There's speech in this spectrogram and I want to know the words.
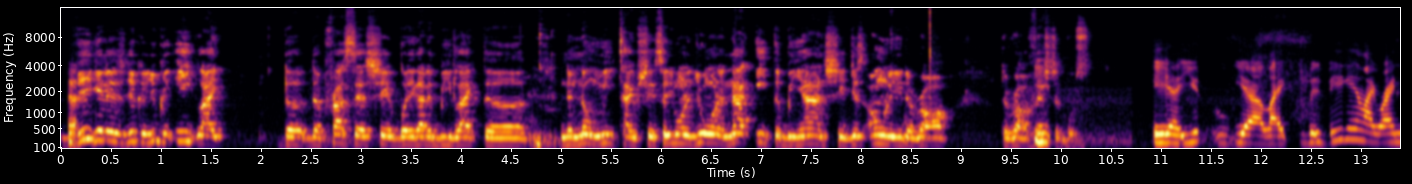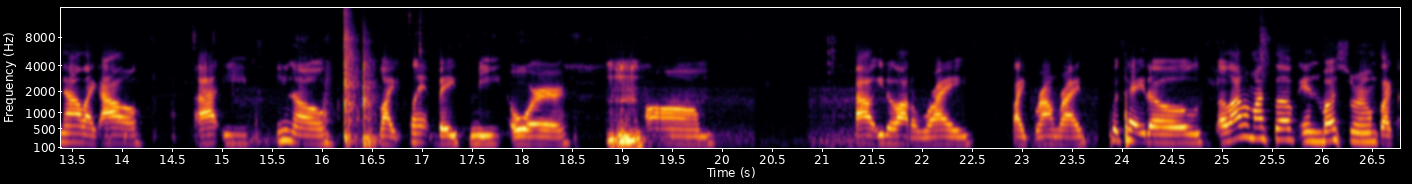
Vegan is you can you can eat like the the processed shit, but it got to be like the the no meat type shit. So you want to you want to not eat the beyond shit, just only the raw the raw vegetables. Yeah, you yeah, like with vegan, like right now, like I'll I eat, you know, like plant based meat or hmm Um, I'll eat a lot of rice, like brown rice, potatoes, a lot of my stuff, and mushrooms. Like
